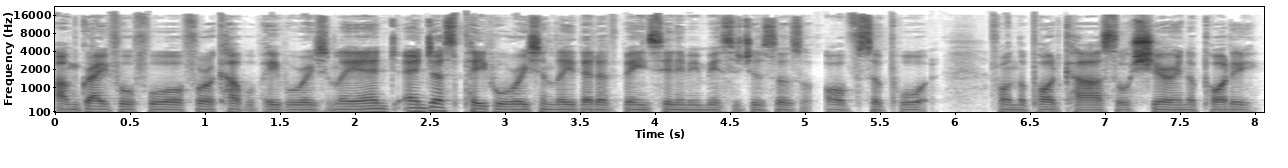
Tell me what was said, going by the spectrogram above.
I'm grateful for for a couple people recently and and just people recently that have been sending me messages of, of support from the podcast or sharing the potty.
